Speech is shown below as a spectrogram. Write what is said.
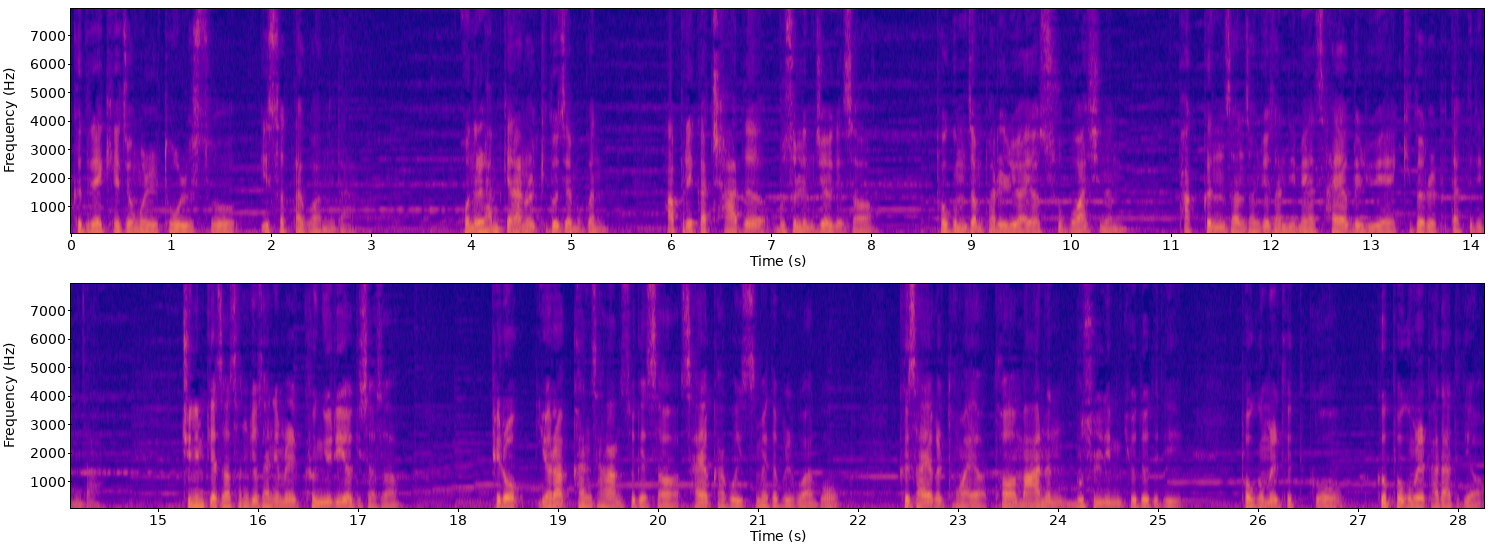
그들의 개종을 도울 수 있었다고 합니다. 오늘 함께 나눌 기도 제목은 아프리카 차드 무슬림 지역에서 복음 전파를 위하여 수고하시는 박근선 선교사님의 사역을 위해 기도를 부탁드립니다. 주님께서 선교사님을 긍휼히 여기셔서 비록 열악한 상황 속에서 사역하고 있음에도 불구하고 그 사역을 통하여 더 많은 무슬림 교도들이 복음을 듣고 그 복음을 받아들여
